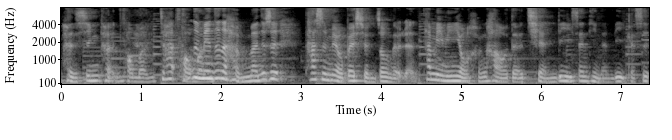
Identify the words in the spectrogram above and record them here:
很心疼，超闷，就他那边真的很闷，就是。他是没有被选中的人，他明明有很好的潜力、身体能力，可是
